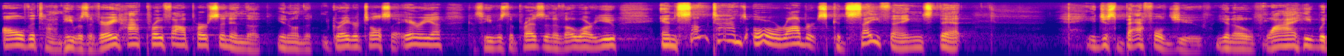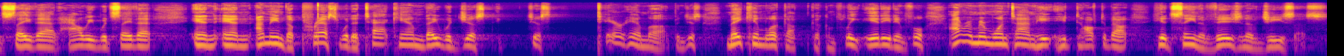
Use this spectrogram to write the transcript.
all the time. He was a very high profile person in the, you know, in the greater Tulsa area because he was the president of ORU. And sometimes Oral Roberts could say things that it just baffled you, you know, why he would say that, how he would say that. And and I mean the press would attack him, they would just just tear him up and just make him look like a complete idiot and fool. I remember one time he, he talked about he had seen a vision of Jesus.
